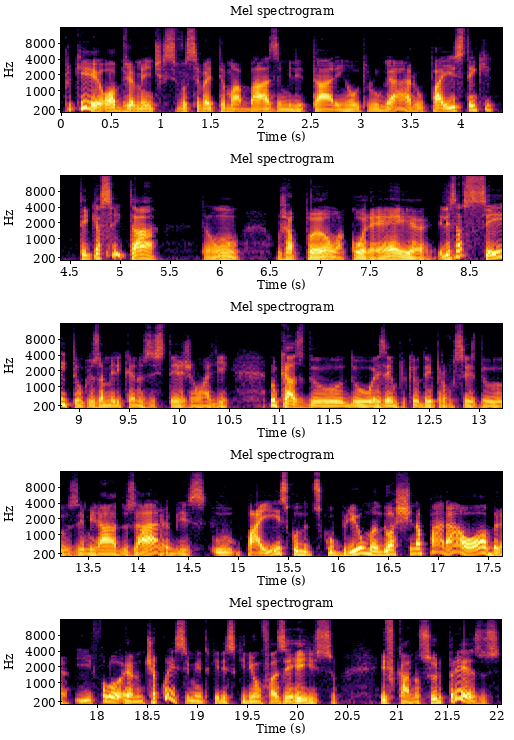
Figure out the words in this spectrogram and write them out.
Porque, obviamente, que se você vai ter uma base militar em outro lugar, o país tem que, tem que aceitar. Então, o Japão, a Coreia, eles aceitam que os americanos estejam ali. No caso do, do exemplo que eu dei para vocês dos Emirados Árabes, o país, quando descobriu, mandou a China parar a obra e falou: eu não tinha conhecimento que eles queriam fazer isso. E ficaram surpresos.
